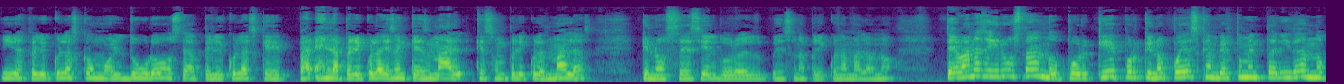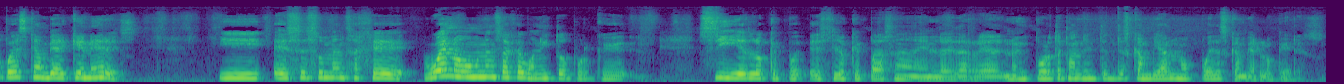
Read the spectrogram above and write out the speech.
y las películas como El Duro, o sea, películas que en la película dicen que es mal, que son películas malas, que no sé si El Duro es, es una película mala o no, te van a seguir gustando. ¿Por qué? Porque no puedes cambiar tu mentalidad, no puedes cambiar quién eres. Y ese es un mensaje, bueno, un mensaje bonito porque sí es lo que es lo que pasa en la edad real. No importa cuando intentes cambiar, no puedes cambiar lo que eres.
